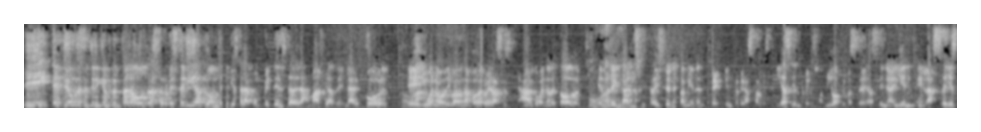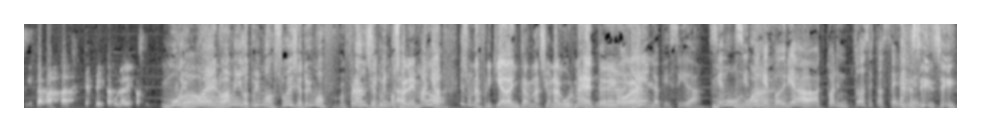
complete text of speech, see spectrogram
y este hombre se tiene que enfrentar a otras cervecerías donde empieza la competencia de las mafias del alcohol. Oh, eh, y bueno, ahí van a poder ver asesinatos, bueno, de todo. Oh, entre ay. caños y tradiciones también entre, entre las cervecerías y entre los amigos que se hacen ahí en, en las series. Así que esta, va a estar espectacular esta serie. Muy bueno, amigo. Tuvimos Suecia, tuvimos Francia, Sí, tuvimos. Alemania. Es una friqueada internacional gourmet, No, te no, digo, no, estoy ¿eh? enloquecida. Sien- Muy siento que podría actuar en todas estas series. Sí, sí.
